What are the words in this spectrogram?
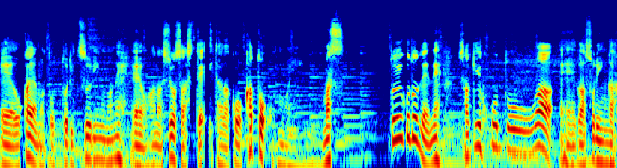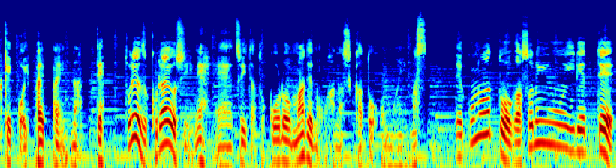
えー、岡山鳥取ツーリングのね、えー、お話をさせていただこうかと思います。ということでね、先ほどは、えー、ガソリンが結構いっぱいいっぱいになって、とりあえず倉吉にね、え、着いたところまでのお話かと思います。で、この後ガソリンを入れて、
